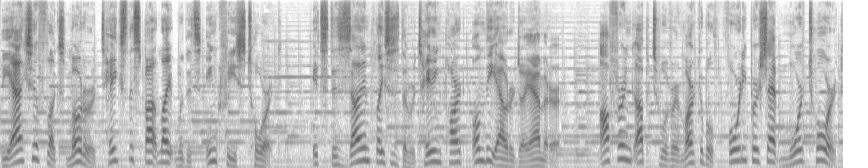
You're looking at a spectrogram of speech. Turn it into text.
the axial flux motor takes the spotlight with its increased torque. Its design places the rotating part on the outer diameter, offering up to a remarkable 40% more torque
